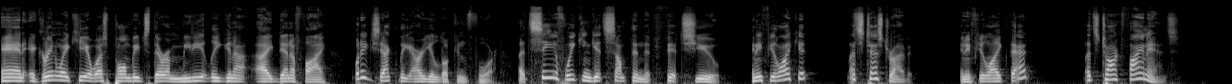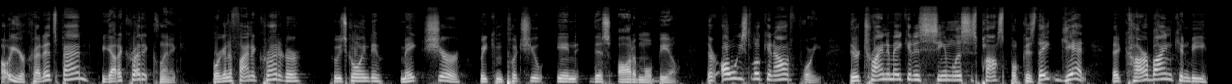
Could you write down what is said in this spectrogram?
And at Greenway Kia West Palm Beach, they're immediately going to identify what exactly are you looking for? Let's see if we can get something that fits you. And if you like it, let's test drive it. And if you like that, let's talk finance. Oh, your credit's bad? We got a credit clinic. We're going to find a creditor who's going to make sure we can put you in this automobile. They're always looking out for you. They're trying to make it as seamless as possible because they get that Carbine can be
